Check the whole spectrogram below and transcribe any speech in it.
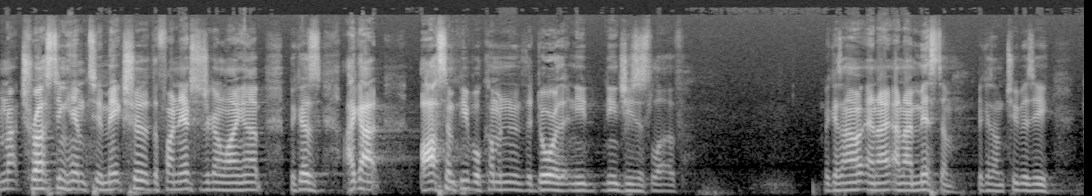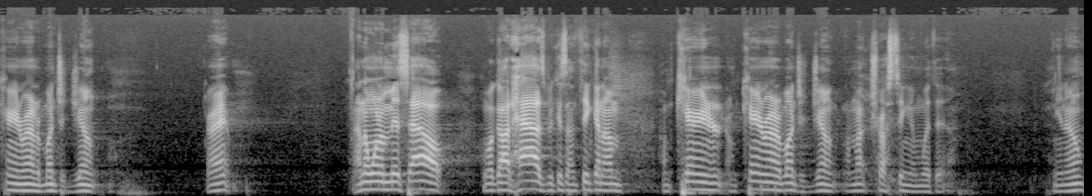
I'm not trusting him to make sure that the financials are going to line up because I got awesome people coming into the door that need, need Jesus' love because I, and, I, and I missed them because I'm too busy carrying around a bunch of junk, right? I don't want to miss out on what God has because I'm thinking I'm, I'm, carrying, I'm carrying around a bunch of junk. I'm not trusting Him with it, you know?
